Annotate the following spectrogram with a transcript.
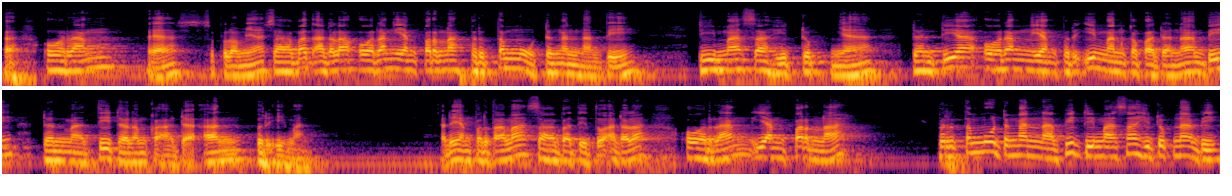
Nah, orang ya sebelumnya sahabat adalah orang yang pernah bertemu dengan Nabi di masa hidupnya dan dia orang yang beriman kepada Nabi dan mati dalam keadaan beriman. Jadi yang pertama sahabat itu adalah orang yang pernah bertemu dengan Nabi di masa hidup Nabi.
